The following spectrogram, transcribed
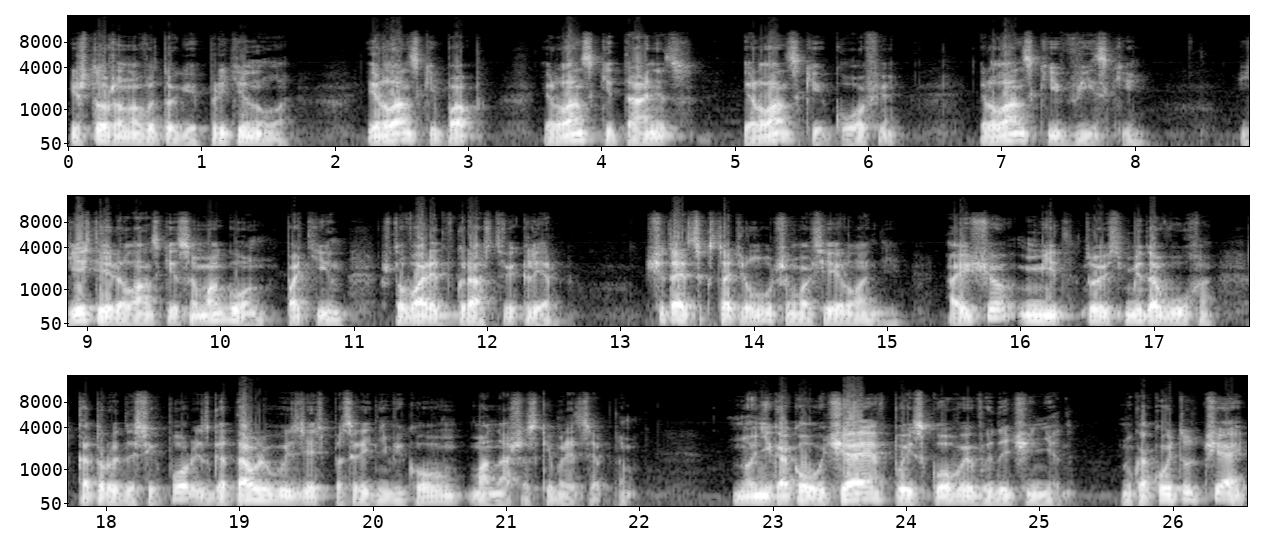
И что же оно в итоге притянуло? Ирландский паб, ирландский танец, ирландский кофе, ирландский виски. Есть и ирландский самогон, патин, что варят в графстве Клер. Считается, кстати, лучшим во всей Ирландии. А еще мид, то есть медовуха, который до сих пор изготавливают здесь по средневековым монашеским рецептам. Но никакого чая в поисковой выдаче нет. Ну какой тут чай?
